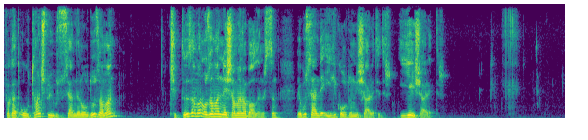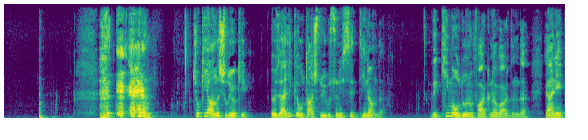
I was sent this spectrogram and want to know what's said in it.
Fakat o utanç duygusu senden olduğu zaman, çıktığı zaman o zaman neşamana bağlanırsın ve bu sende iyilik olduğunun işaretidir. İyiye işarettir. Çok iyi anlaşılıyor ki özellikle utanç duygusunu hissettiğin anda ve kim olduğunun farkına vardığında yani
